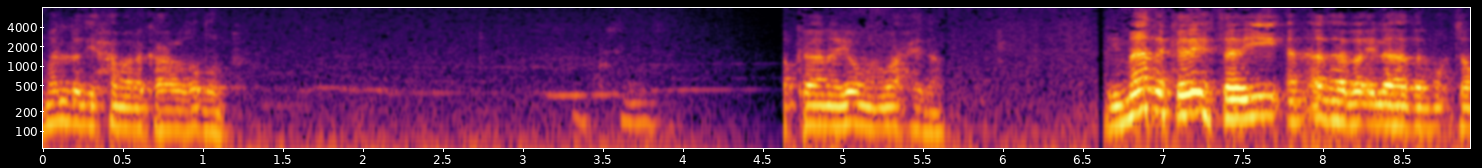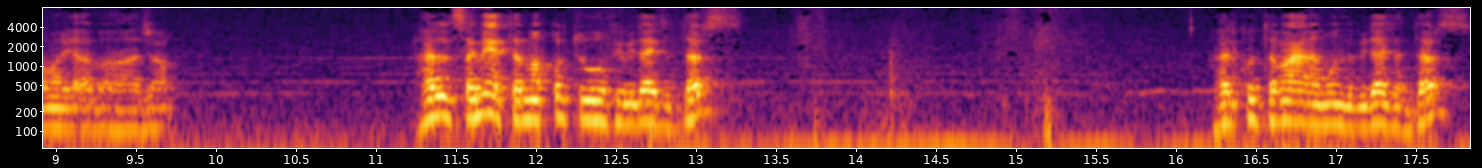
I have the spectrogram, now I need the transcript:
ما الذي حملك على الغضب؟ كان يوما واحدا. لماذا كرهت لي أن أذهب إلى هذا المؤتمر يا أبا هاجر؟ هل سمعت ما قلته في بداية الدرس؟ هل كنت معنا منذ بداية الدرس؟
